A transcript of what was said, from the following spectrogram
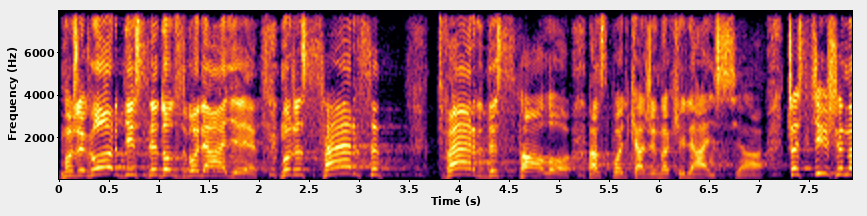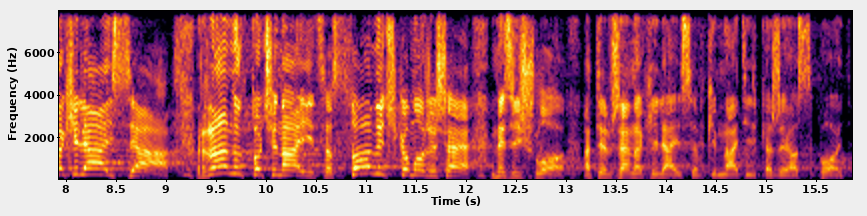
Може, гордість не дозволяє, може, серце тверде стало. Господь каже, нахиляйся, частіше нахиляйся. Ранок починається, сонечко може ще не зійшло, а ти вже нахиляйся в кімнаті і каже, Господь,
